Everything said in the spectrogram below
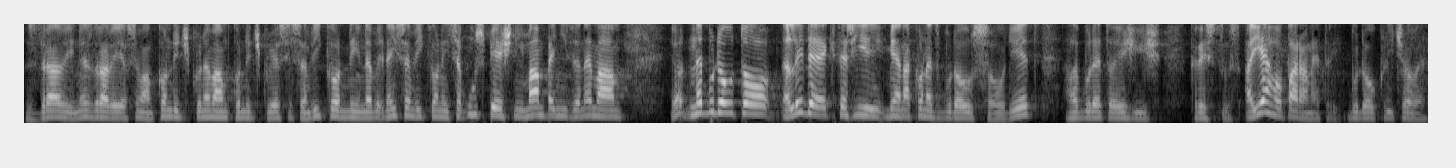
zdravý, nezdravý, jestli mám kondičku, nemám kondičku, jestli jsem výkonný, ne, nejsem výkonný, jsem úspěšný, mám peníze, nemám. Jo? Nebudou to lidé, kteří mě nakonec budou soudit, ale bude to Ježíš Kristus. A jeho parametry budou klíčové.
